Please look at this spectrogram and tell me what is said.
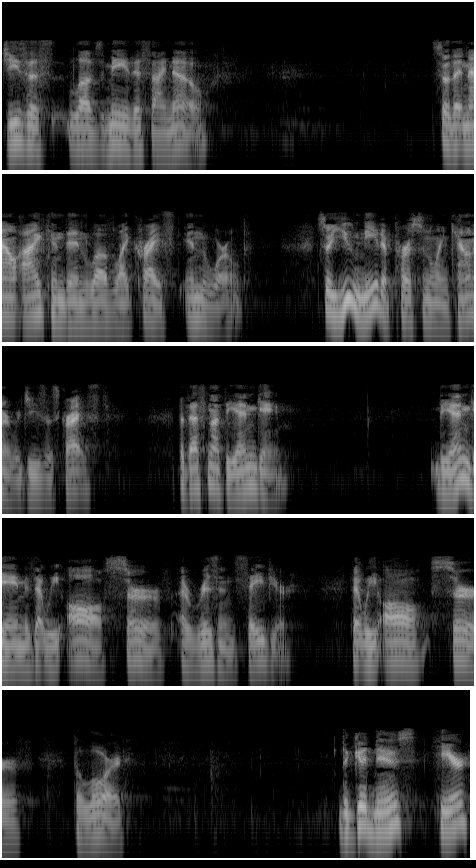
Jesus loves me, this I know. So that now I can then love like Christ in the world. So you need a personal encounter with Jesus Christ. But that's not the end game. The end game is that we all serve a risen Savior, that we all serve the Lord. The good news here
